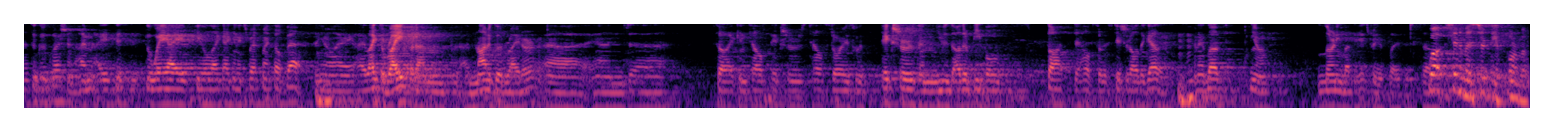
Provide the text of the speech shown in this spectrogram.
that's a good question. I'm I, it's, it's the way I feel like I can express myself best. You know, I, I like to write, but I'm I'm not a good writer, uh, and uh, so I can tell pictures, tell stories with pictures, and use other people's thoughts to help sort of stitch it all together. And I love you know learning about the history of places. So. Well, cinema is certainly a form of,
